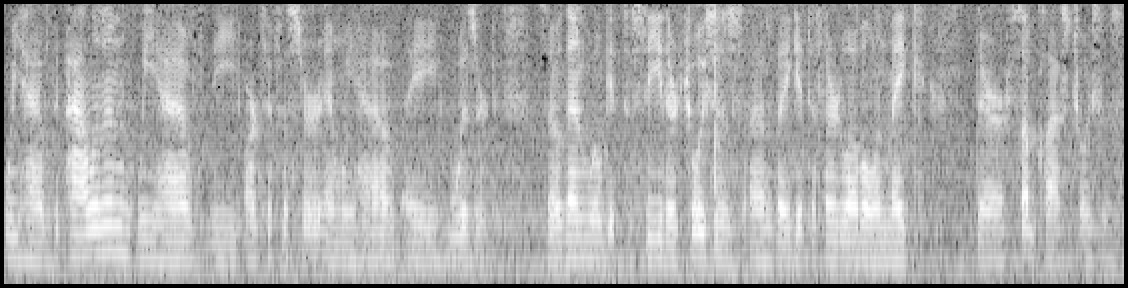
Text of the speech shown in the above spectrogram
we have the paladin, we have the artificer, and we have a wizard. So then we'll get to see their choices as they get to third level and make their subclass choices.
